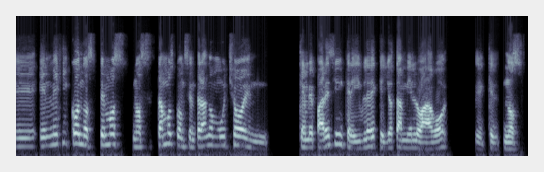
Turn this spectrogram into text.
eh, en México nos, estemos, nos estamos concentrando mucho en, que me parece increíble, que yo también lo hago, eh, que nos,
